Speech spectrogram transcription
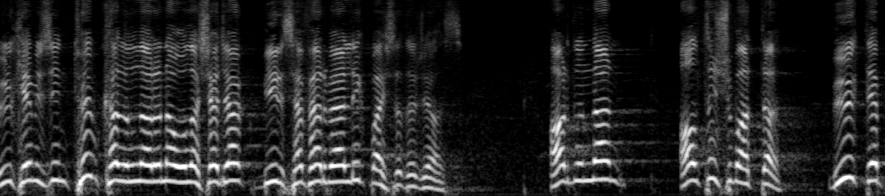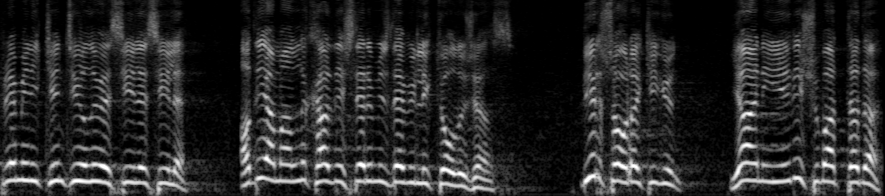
ülkemizin tüm kadınlarına ulaşacak bir seferberlik başlatacağız. Ardından 6 Şubat'ta büyük depremin ikinci yılı vesilesiyle Adıyamanlı kardeşlerimizle birlikte olacağız. Bir sonraki gün yani 7 Şubat'ta da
